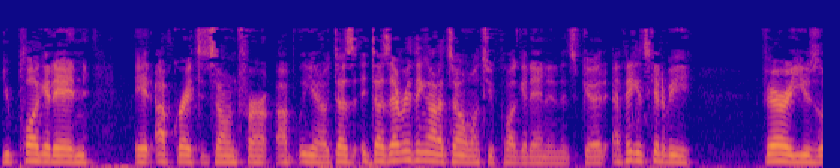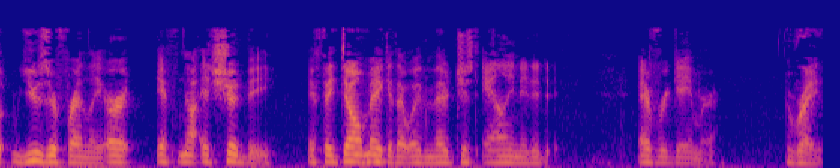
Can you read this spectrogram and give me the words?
you plug it in, it upgrades its own firm. Up, you know, it does it does everything on its own once you plug it in, and it's good. I think it's going to be very user user friendly, or if not, it should be. If they don't mm-hmm. make it that way, then they're just alienated every gamer. right.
